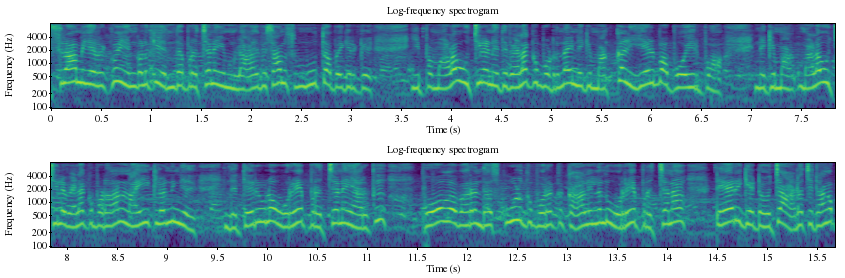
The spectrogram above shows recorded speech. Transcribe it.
இஸ்லாமியருக்கும் எங்களுக்கும் எந்த பிரச்சனையும் இல்லை. அது பேசாமல் ஸ்மூத்தாக போய்க்கிருக்கு இப்போ மலை உச்சியில் நேற்று விளக்கு போட்டிருந்தா இன்றைக்கி மக்கள் இயல்பாக போயிருப்போம். இன்றைக்கி ம மலை உச்சியில் விளக்கு போட்டனால நைட்லேருந்து இங்கே இந்த தெருவில் ஒரே பிரச்சனையாக இருக்குது போக வர இந்த ஸ்கூலுக்கு போகிறக்கு காலையிலேருந்து ஒரே பிரச்சனை. டேரிகேட்டை வச்சு அடைச்சிட்டாங்க.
